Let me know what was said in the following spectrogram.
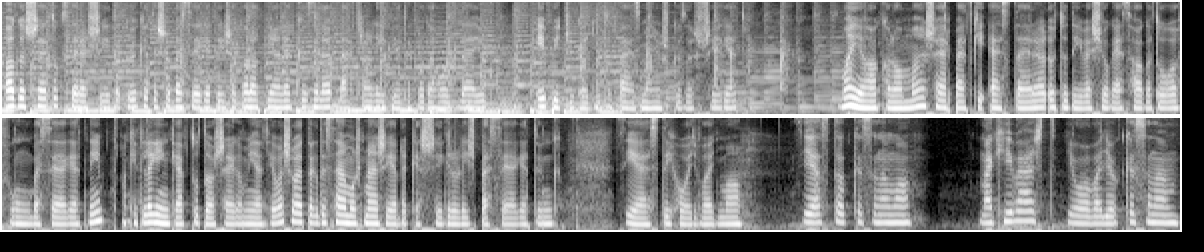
Hallgassátok, szeressétek őket, és a beszélgetések alapján legközelebb bátran lépjetek oda hozzájuk. Építsük együtt a pázmányos közösséget. Mai alkalommal Serpátki Eszterrel, ötödéves jogász hallgatóval fogunk beszélgetni, akit leginkább tutorsága miatt javasoltak, de számos más érdekességről is beszélgetünk. Szia Eszti, hogy vagy ma? Sziasztok, köszönöm a meghívást, jól vagyok, köszönöm.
